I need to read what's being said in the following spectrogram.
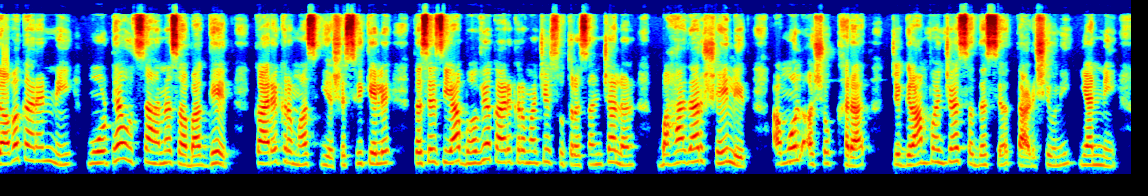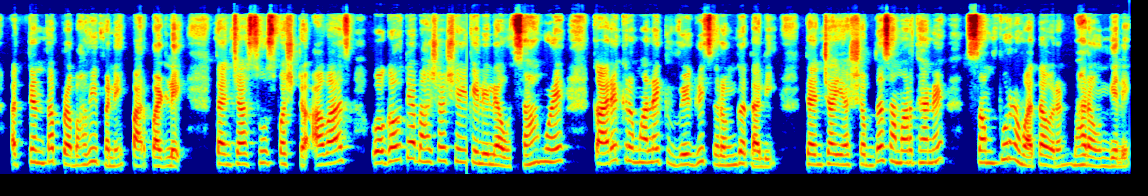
गावकऱ्यांनी मोठ्या उत्साहानं सहभाग घेत कार्यक्रमास यशस्वी केले. तसेच या भव्य कार्यक्रमाचे सूत्रसंचालन बहादार शैलीत अमोल अशोक खरात जे ग्रामपंचायत सदस्य ताडशिवनी यांनी अत्यंत प्रभावीपणे पार पाडले. त्यांच्या सुस्पष्ट आवाज वगवत्या भाषा शैली केलेल्या उत्साहामुळे कार्यक्रमाला एक वेगळीच रंगत आली. त्यांच्या या शब्द सामर्थ्याने संपूर्ण वातावरण भारावून गेले.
